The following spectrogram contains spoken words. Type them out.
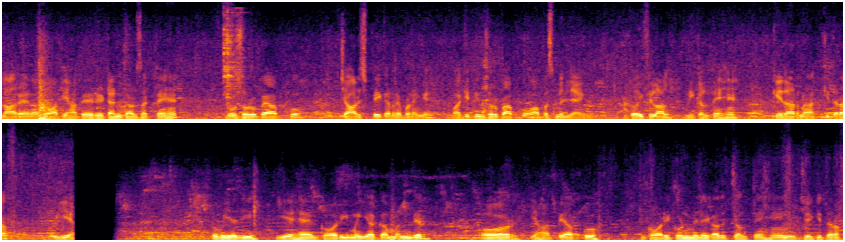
ला रहे हैं ना तो आप यहाँ पे रिटर्न कर सकते हैं। दो सौ रुपये आपको चार्ज पे करने पड़ेंगे। बाकी तीन सौ रुपये आपको वापस मिल जाएँगे। तो अभी फ़िलहाल निकलते हैं केदारनाथ की तरफ़। तो ये तो भैया जी, ये है गौरी मैया का मंदिर और यहाँ पे आपको गौरी कुंड मिलेगा। तो चलते हैं नीचे की तरफ़।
